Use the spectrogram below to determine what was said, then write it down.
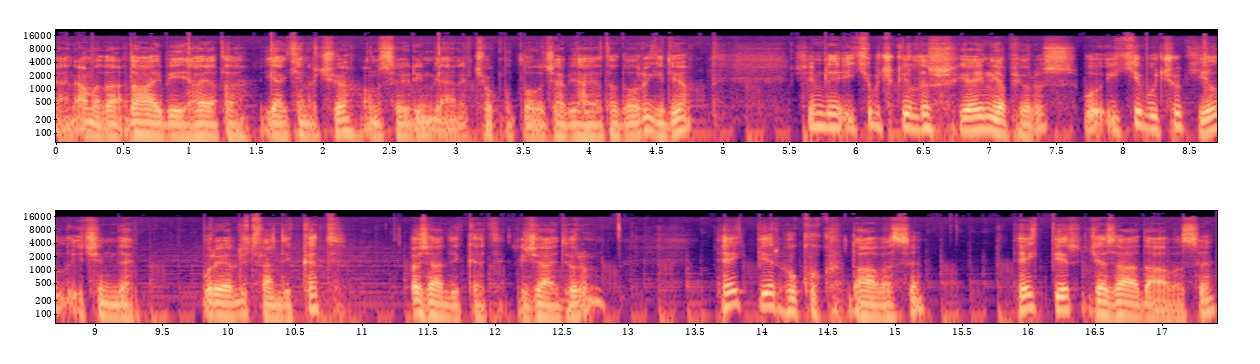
Yani ama da daha iyi bir hayata yelken açıyor. Onu söyleyeyim yani çok mutlu olacağı bir hayata doğru gidiyor. Şimdi iki buçuk yıldır yayın yapıyoruz. Bu iki buçuk yıl içinde buraya lütfen dikkat, özel dikkat rica ediyorum. Tek bir hukuk davası, tek bir ceza davası,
